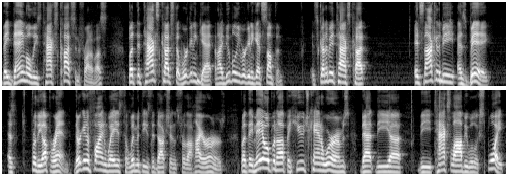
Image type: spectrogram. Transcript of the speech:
they dangle these tax cuts in front of us. But the tax cuts that we're going to get, and I do believe we're going to get something, it's going to be a tax cut. It's not going to be as big as for the upper end. They're going to find ways to limit these deductions for the higher earners, but they may open up a huge can of worms that the uh, the tax lobby will exploit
